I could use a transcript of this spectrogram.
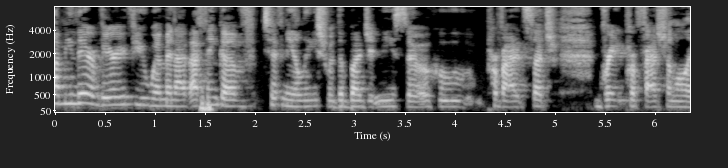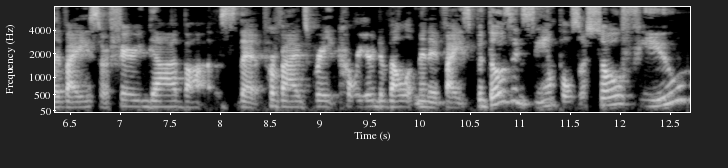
I mean, there are very few women. I, I think of Tiffany Aliche with the Budgetnista, who provides such great professional advice, or Fairygodboss that provides great career development advice. But those examples are so few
